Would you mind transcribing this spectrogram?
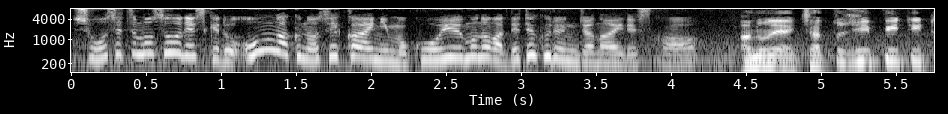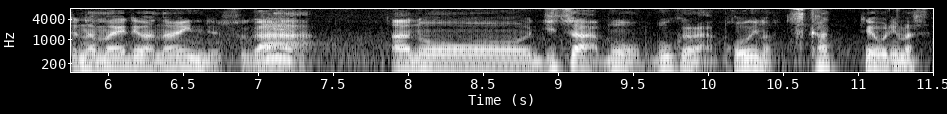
小説もそうですけど音楽の世界にもこういうものが出てくるんじゃないですか？あのねチャット GPT って名前ではないんですが、えあのー、実はもう僕らこういうのを使っております。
